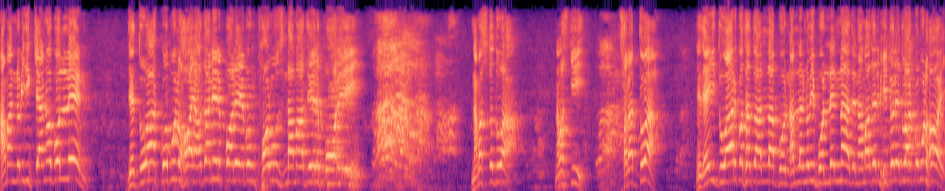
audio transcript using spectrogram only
আমার নবীজি কেন বললেন যে দোয়া কবুল হয় আজানের পরে এবং ফরজ নামাজের পরে? নামাজ তো দোয়া। নামাজ কি? সলাদ দোয়া। এই দোয়ার কথা তো আল্লাহ আল্লাহর নবী বললেন না যে নামাজের ভিতরে দোয়া কবুল হয়।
